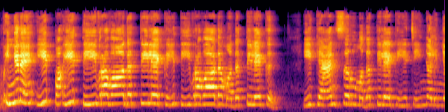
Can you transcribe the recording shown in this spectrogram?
ഇങ്ങനെ ഈ ഈ തീവ്രവാദത്തിലേക്ക് ഈ തീവ്രവാദ മതത്തിലേക്ക് ഈ ക്യാൻസർ മതത്തിലേക്ക് ഈ ചീഞ്ഞളിഞ്ഞ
